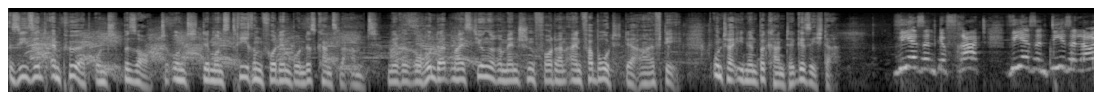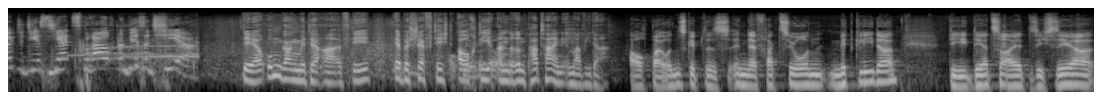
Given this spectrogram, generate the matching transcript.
Sie sind empört und besorgt und demonstrieren vor dem Bundeskanzleramt. Mehrere hundert meist jüngere Menschen fordern ein Verbot der AfD. Unter ihnen bekannte Gesichter. Wir sind gefragt. Wir sind diese Leute, die es jetzt braucht und wir sind hier. Der Umgang mit der AfD, er beschäftigt auch die anderen Parteien immer wieder. Auch bei uns gibt es in der Fraktion Mitglieder, die derzeit sich sehr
